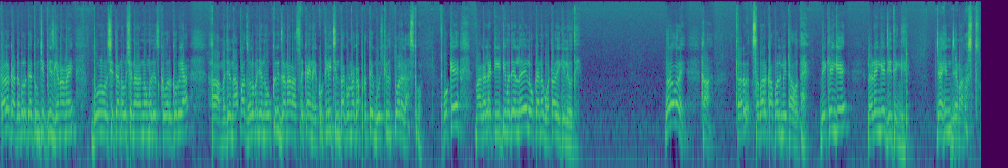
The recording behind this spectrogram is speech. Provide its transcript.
कळलं का? डबल काय तुमची फीस घेणार नाही. दोन वर्ष त्या नऊशे नव्याण्णवमध्येच कव्हर करूया. हां म्हणजे नापास झालो म्हणजे नोकरीत जाणार असं काही नाही. कुठलीही चिंता करू नका. प्रत्येक गोष्टीला तोडगा असतो. ओके मागायला टी ई टीमध्ये लय लोकांना घोटाळे केले होते. बरोबर आहे? हां. तर सबर काफल मीठा होता है देखेंगे लढेंगे जीतेंगे. जय हिंद जय महाराष्ट्र.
